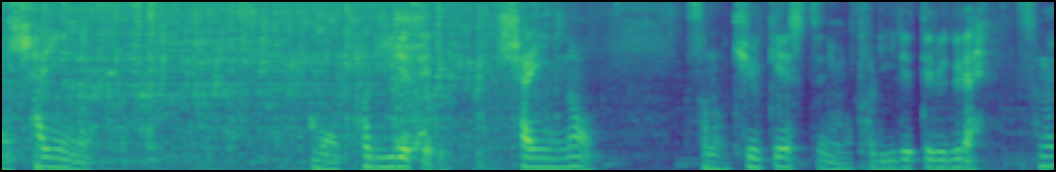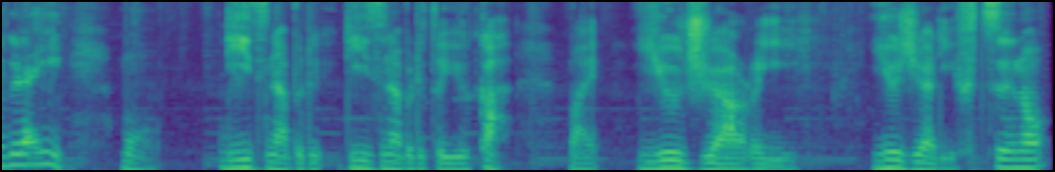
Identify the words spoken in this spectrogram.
もう社員のもう取り入れてる。社員のその休憩室にも取り入れてるぐらい。そのぐらいもうリーズナブルリーズナブルというかまあ usually usually 普通の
